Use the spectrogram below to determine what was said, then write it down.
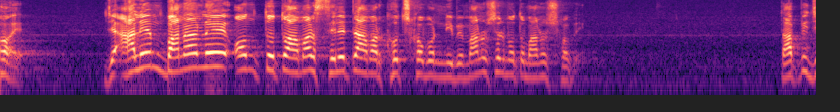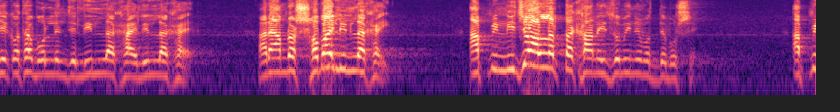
হয় যে আলেম বানালে অন্তত আমার ছেলেটা আমার খোঁজ খবর নিবে, মানুষের মতো মানুষ হবে। তা আপনি যে কথা বললেন যে লিল্লা খায় লিল্লা খায়, আরে আমরা সবাই লিল্লা খাই। আপনি নিজেও আল্লাহটা খান এই জমিনের মধ্যে বসে। আপনি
